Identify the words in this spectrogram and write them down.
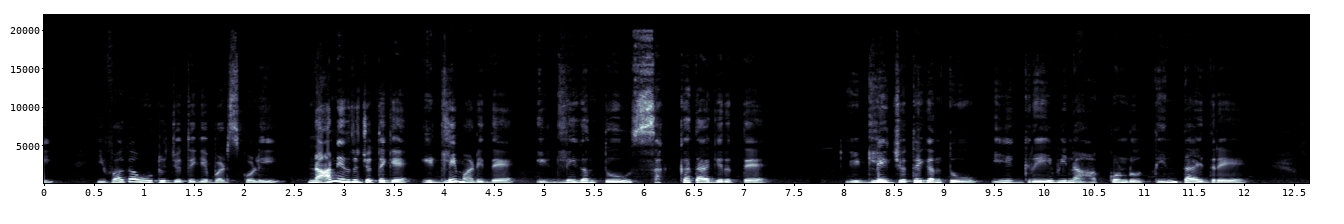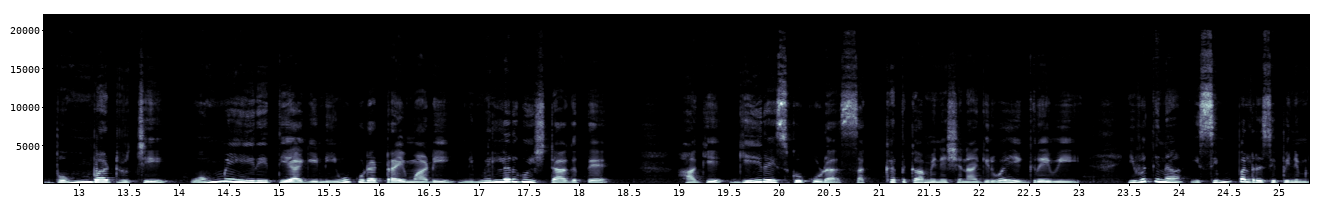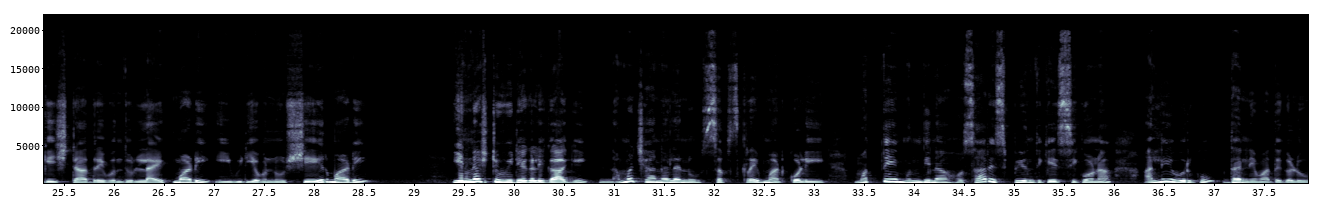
ಇವಾಗ ಊಟದ ಜೊತೆಗೆ ಬಡಿಸ್ಕೊಳ್ಳಿ. ನಾನು ಇದ್ರ ಜೊತೆಗೆ ಇಡ್ಲಿ ಮಾಡಿದ್ದೆ. ಇಡ್ಲಿಗಂತೂ ಸಖತ್ತಾಗಿರುತ್ತೆ. ಇಡ್ಲಿ ಜೊತೆಗಂತೂ ಈ ಗ್ರೇವಿನ ಹಾಕ್ಕೊಂಡು ತಿಂತಾ ಇದ್ದರೆ ಬೊಂಬಾಟ್ ರುಚಿ ಒಮ್ಮೆ ಈ ರೀತಿಯಾಗಿ ನೀವು ಕೂಡ ಟ್ರೈ ಮಾಡಿ ನಿಮ್ಮೆಲ್ಲರಿಗೂ ಇಷ್ಟ ಆಗುತ್ತೆ. ಹಾಗೆ ಗೀ ರೈಸ್ಗೂ ಕೂಡ ಸಖತ್ ಕಾಂಬಿನೇಷನ್ ಆಗಿರುವ ಈ ಗ್ರೇವಿ. ಇವತ್ತಿನ ಈ ಸಿಂಪಲ್ ರೆಸಿಪಿ ನಿಮಗೆ ಇಷ್ಟ ಆದರೆ ಒಂದು ಲೈಕ್ ಮಾಡಿ, ಈ ವಿಡಿಯೋವನ್ನು ಶೇರ್ ಮಾಡಿ. ಇನ್ನಷ್ಟು ವಿಡಿಯೋಗಳಿಗಾಗಿ ನಮ್ಮ ಚಾನಲನ್ನು ಸಬ್ಸ್ಕ್ರೈಬ್ ಮಾಡ್ಕೊಳ್ಳಿ. ಮತ್ತೆ ಮುಂದಿನ ಹೊಸ ರೆಸಿಪಿಯೊಂದಿಗೆ ಸಿಗೋಣ. ಅಲ್ಲಿಯವರೆಗೂ ಧನ್ಯವಾದಗಳು.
